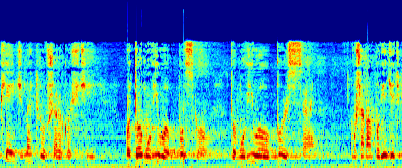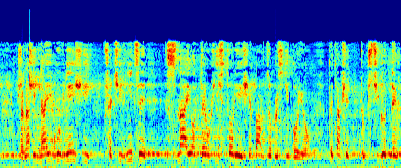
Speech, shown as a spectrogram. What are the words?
5 metrów szerokości. Bo to mówiło Polską, to mówiło o Polsce. Muszę wam powiedzieć, że nasi najgłówniejsi przeciwnicy znają tę historię i się bardzo Polski boją. Pytam się tu czcigodnych,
